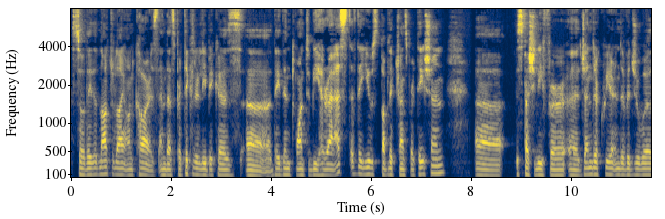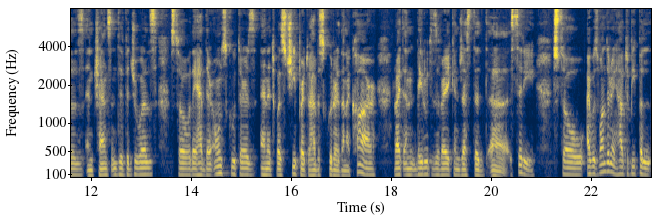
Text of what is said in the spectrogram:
So they did not rely on cars. And that's particularly because uh, they didn't want to be harassed if they used public transportation, uh, especially for uh, genderqueer individuals and trans individuals. So they had their own scooters, and it was cheaper to have a scooter than a car, right? And Beirut is a very congested uh, city. So I was wondering how do people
